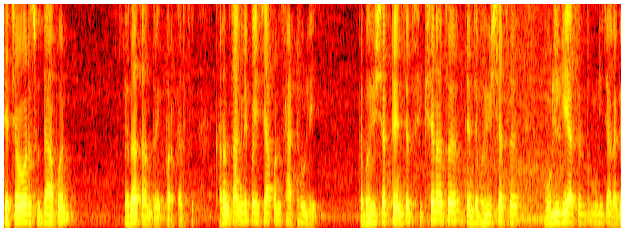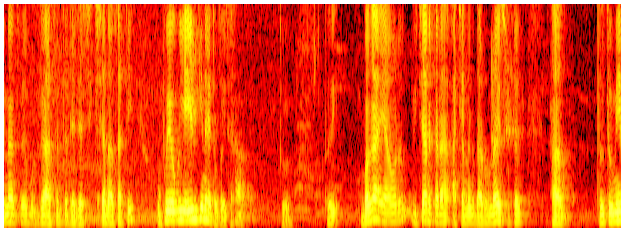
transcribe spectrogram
त्याच्यावर सुद्धा आपण गदाच आणतो एक प्रकारचं. कारण चांगले पैसे आपण साठवले तर भविष्यात त्यांच्या शिक्षणाचं त्यांच्या भविष्याचं मुलगी असेल तर मुलीच्या लग्नाचं मुलगा असेल तर त्याच्या शिक्षणासाठी उपयोगी येईल की नाही तो पैसा. तर बघा यावर विचार करा अचानक दारू नाही सुटत. हां तर तुम्ही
